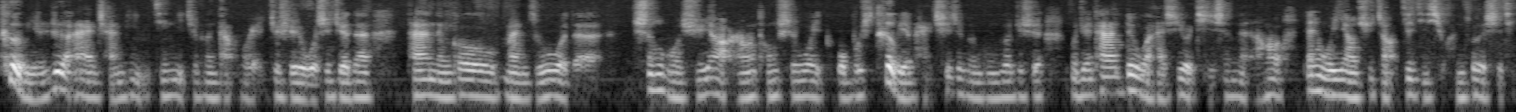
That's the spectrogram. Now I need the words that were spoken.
特别热爱产品经理这份岗位，就是我是觉得它能够满足我的生活需要，然后同时我我不是特别排斥这份工作，就是我觉得它对我还是有提升的。然后，但是我也要去找自己喜欢做的事情。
